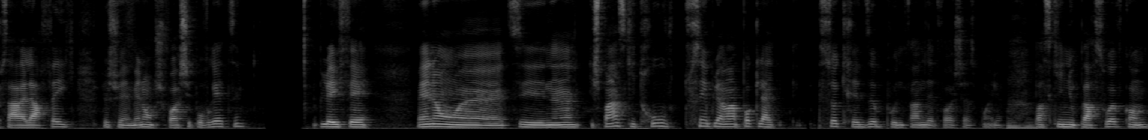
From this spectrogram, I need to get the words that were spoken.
ça a l'air fake. Là, je fais, ben non, je suis fâchée pour vrai, tu sais. Puis là, il fait, ben non, euh, tu sais, non, non. Je pense qu'ils trouvent tout simplement pas que la, ça crédible pour une femme d'être fâchée à ce point-là. Mhm. Parce qu'ils nous perçoivent comme.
